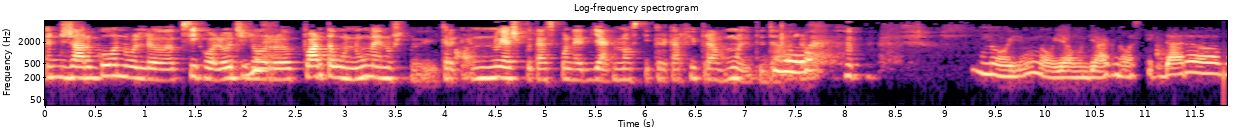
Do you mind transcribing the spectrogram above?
în jargonul uh, psihologilor poartă un nume, nu știu, cred că nu i-aș putea spune diagnostic, cred că ar fi prea mult, dar... Nu, nu, nu e un diagnostic, dar uh,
